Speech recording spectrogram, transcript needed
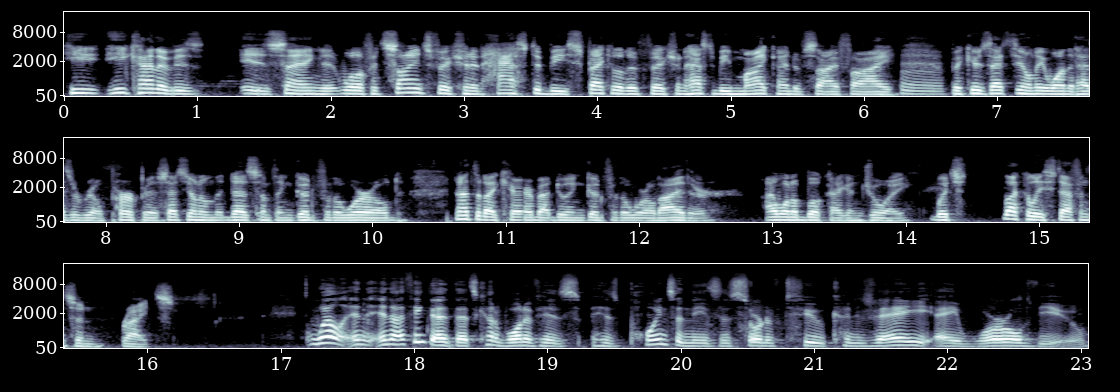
he he kind of is is saying that well, if it's science fiction, it has to be speculative fiction, it has to be my kind of sci-fi because that's the only one that has a real purpose. That's the only one that does something good for the world. Not that I care about doing good for the world either. I want a book I enjoy, which luckily Stephenson writes. Well, and, and I think that that's kind of one of his, his points in these is sort of to convey a worldview,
